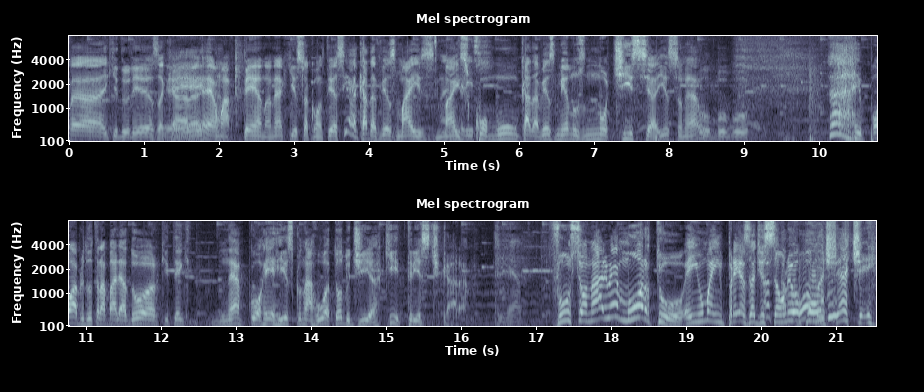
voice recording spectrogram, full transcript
Ai, que dureza, cara. É uma pena, né, que isso aconteça. E é cada vez mais, mais triste. comum, cada vez menos notícia isso, né? O, o, o... Ai, o pobre do trabalhador que tem que né, correr risco na rua todo dia. Que triste, cara. Que merda. Funcionário é morto em uma empresa de São Boa Leopoldo manchete, hein?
